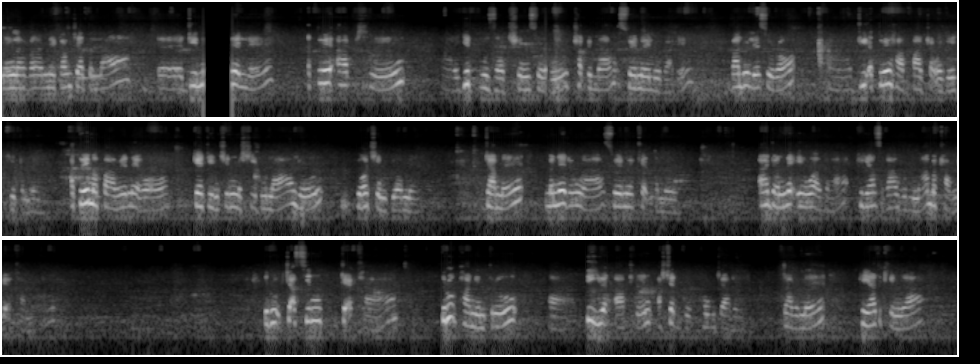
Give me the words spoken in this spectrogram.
မင်္ဂလာပါနေကောင်းချသလားအဲဒီနေ့လေအသွေးအဖြစ်ရစ်ပူဇော်ချင်းဆိုတော့ထပ်ပြီးမှဆွေးနွေးလိုပါတယ်ဘာလို့လဲဆိုတော့ဒီအသွေးဟာပါချောင်းအရေးကြီးတယ်အသွေးမပါဘဲနဲ့ဟောကဲတင်ချင်းမရှိဘူးလားလို့ပြောချင်ပြောမယ်ဒါမဲ့မနေ့တုန်းကဆွေးနွေးခဲ့တယ်လို့အာဒန်နဲ့အေဝါကဖျားစကားကိုနားမထောင်တဲ့အခါမှာ သူတို့ချက်စင်းတဲ့အခါသူတို့ဖာနင်သူတို့အာတည်ရွက်အပြင်အရှက်ကိုခုံကြတယ်ဒါပေမဲ့ဖျားသခင်က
